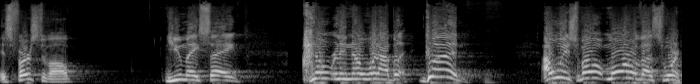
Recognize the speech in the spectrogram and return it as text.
Is first of all, you may say, "I don't really know what I believe." Good. I wish more, more of us were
